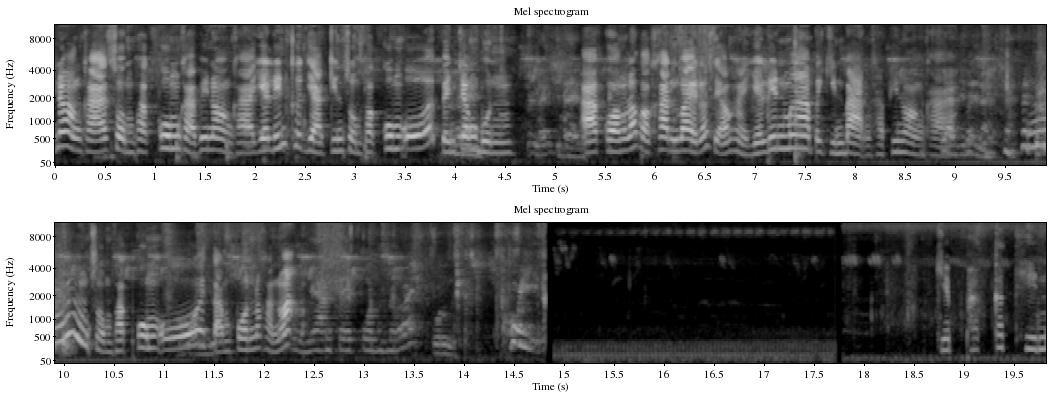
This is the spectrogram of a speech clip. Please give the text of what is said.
พี่น้องค่ะสมผักกุ้มค่ะพี่น้องค่ะยายลิ้นคืออยากกินสมผักกุ้มโอ้ยเป็นจังบุญอากองแล้วก็ขั้นไว้แล้วเสียเอาให้ยายลิ้นเมื่อไปกินบ้านค่ะ พี่น้องค่ะอืมสมผักกุ้มโอ้ยตำปนแล้วค่ะเนาะงานเตะปนเลยคุยเก็บผักกระถิน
